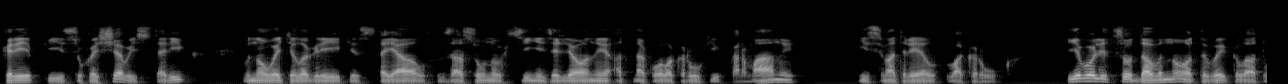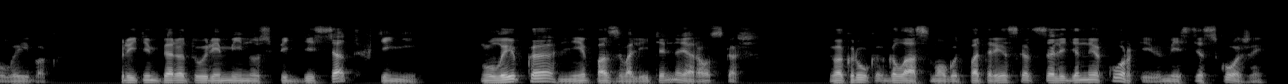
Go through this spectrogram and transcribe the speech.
Крепкий сухощавый старик в новой телогрейке стоял, засунув сине-зеленые от наколок руки в карманы, и смотрел вокруг. Его лицо давно отвыкло от улыбок. При температуре минус пятьдесят в тени улыбка — непозволительная роскошь. Вокруг глаз могут потрескаться ледяные корки вместе с кожей,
